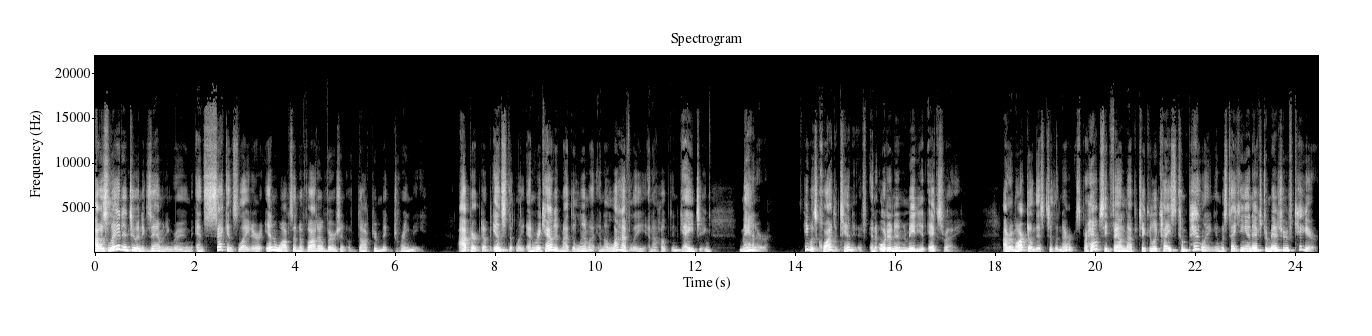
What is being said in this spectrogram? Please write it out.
I was led into an examining room, and seconds later, in walks a Novato version of Dr. McDreamy. I perked up instantly and recounted my dilemma in a lively, and I hoped engaging, manner. He was quite attentive and ordered an immediate x ray. I remarked on this to the nurse. Perhaps he'd found my particular case compelling and was taking an extra measure of care.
